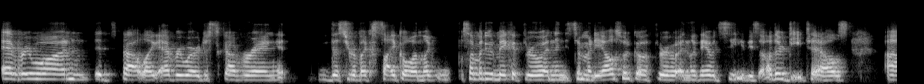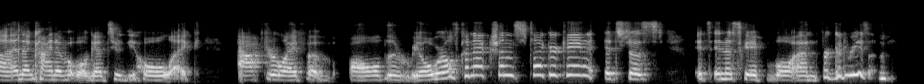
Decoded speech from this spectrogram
everyone, it's felt like everywhere discovering this sort of like cycle and like somebody would make it through and then somebody else would go through and like they would see these other details uh, and then kind of we'll get to the whole like afterlife of all the real world connections to tiger king it's just it's inescapable and for good reason.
